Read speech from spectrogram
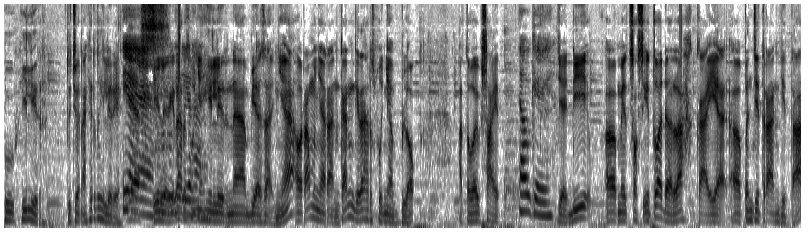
hu- hilir. Tujuan akhir tuh hilir ya. Iya, Yes. Hilir, kita harus hilir, punya ha. hilir. Nah, biasanya orang menyarankan kita harus punya blog atau website. Oke. Jadi eh, medsos itu adalah kayak eh, pencitraan kita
